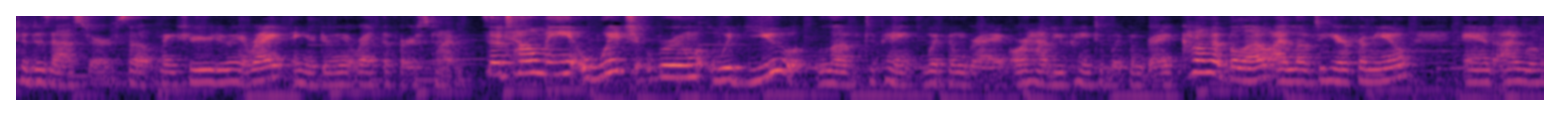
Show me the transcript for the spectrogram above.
to disaster. So make sure you're doing it right and you're doing it right the first time. So tell me, which room would you love to paint Wickham Gray or have you painted Wickham Gray? Comment below, I love to hear from you and I will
